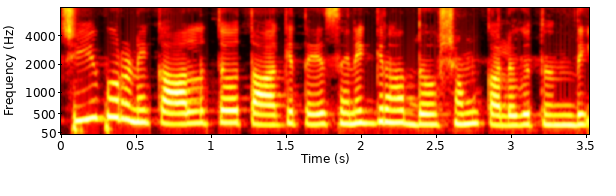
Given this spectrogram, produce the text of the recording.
చీపురుని కాళ్ళతో తాకితే శనిగ్రహ దోషం కలుగుతుంది.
